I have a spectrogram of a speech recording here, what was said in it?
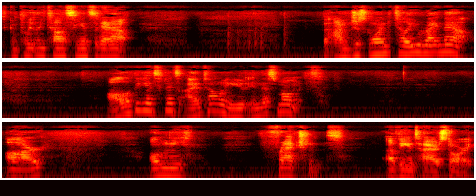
to completely toss the incident out. But I'm just going to tell you right now all of the incidents I'm telling you in this moment are only fractions of the entire story.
